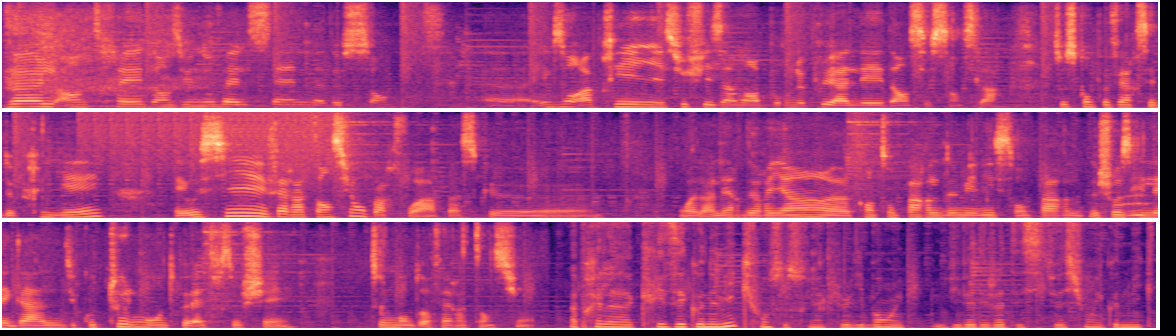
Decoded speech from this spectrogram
veulent entrer dans une nouvelle scène de sang. Euh, ils ont appris suffisamment pour ne plus aller dans ce sens-là. Tout ce qu'on peut faire, c'est de prier, et aussi faire attention parfois parce que, voilà, l'air de rien, euh, quand on parle de milice, on parle de choses illégales. Du coup, tout le monde peut être touché. Tout le monde doit faire attention. Après la crise économique, on se souvient que le Liban vivait déjà des situations économiques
